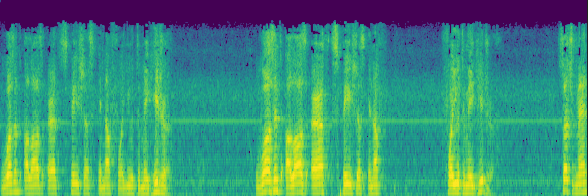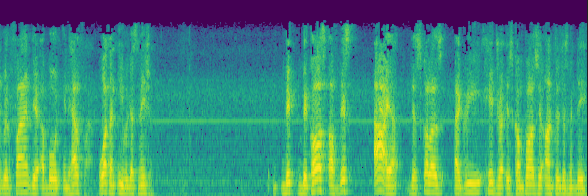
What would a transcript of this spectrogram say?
Wasn't Allah's earth spacious enough for you to make hijrah? Wasn't Allah's earth spacious enough for you to make hijrah? Such men will find their abode in hellfire. What an evil destination. Be because of this ayah, the scholars agree hijrah is compulsory until Judgment Day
